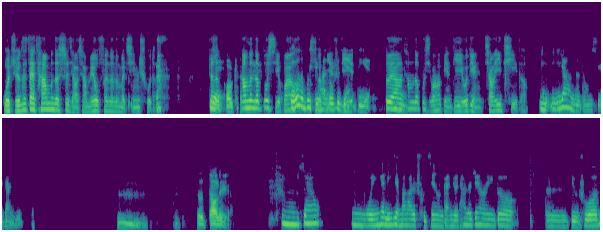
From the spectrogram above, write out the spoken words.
我觉得在他们的视角下没有分的那么清楚的，就是他们的不喜欢，所有的不喜欢都是贬低。对啊，他们的不喜欢和贬低有点像一体的，一一样的东西感觉。嗯，有道理。嗯，虽然，嗯，我应该理解妈妈的处境，感觉她的这样一个，呃，比如说，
